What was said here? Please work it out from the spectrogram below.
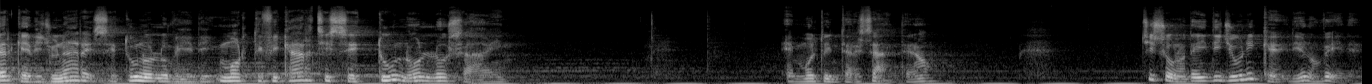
Perché digiunare se tu non lo vedi? Mortificarci se tu non lo sai? È molto interessante, no? Ci sono dei digiuni che Dio non vede.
